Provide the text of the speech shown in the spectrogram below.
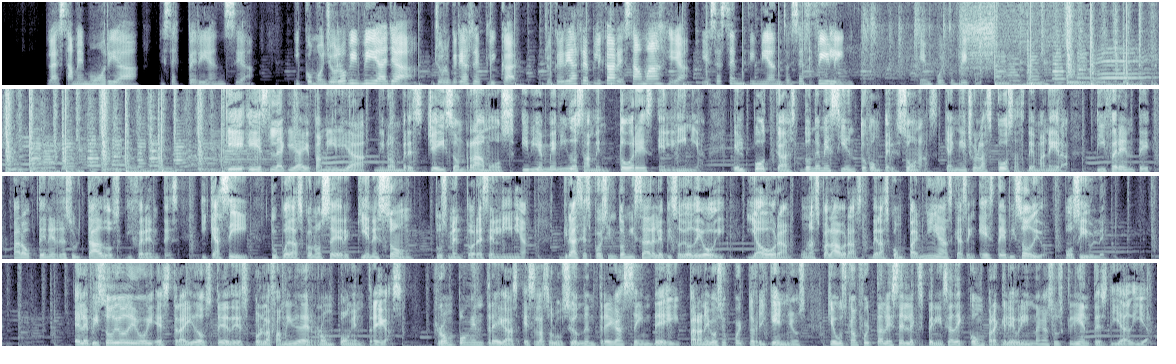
La, esa memoria, esa experiencia. Y como yo lo vivía allá, yo lo quería replicar. Yo quería replicar esa magia y ese sentimiento, ese feeling en Puerto Rico. ¿Qué es la que hay familia? Mi nombre es Jason Ramos y bienvenidos a Mentores en línea, el podcast donde me siento con personas que han hecho las cosas de manera diferente para obtener resultados diferentes y que así tú puedas conocer quiénes son tus mentores en línea. Gracias por sintonizar el episodio de hoy y ahora unas palabras de las compañías que hacen este episodio posible. El episodio de hoy es traído a ustedes por la familia de Rompón Entregas. Rompón Entregas es la solución de entregas same day para negocios puertorriqueños que buscan fortalecer la experiencia de compra que le brindan a sus clientes día a día.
